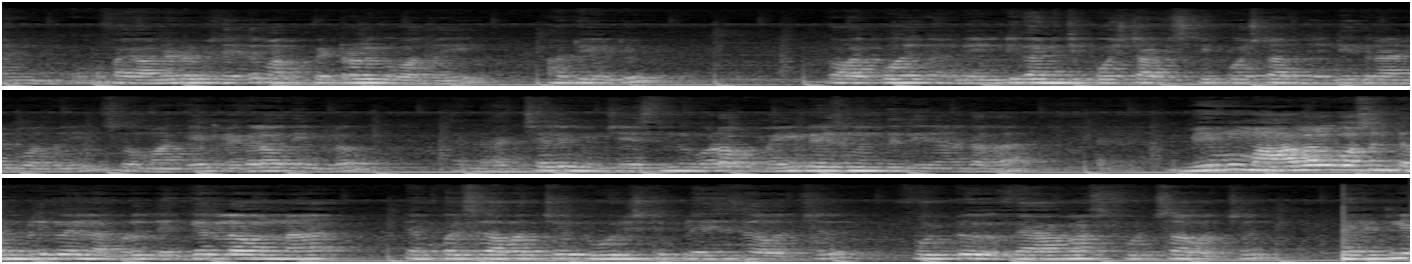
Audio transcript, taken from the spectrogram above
అండ్ ఒక ఫైవ్ హండ్రెడ్ రూపీస్ అయితే మాకు పెట్రోల్కి పోతాయి. అటు ఇటు ఆ అంటే ఇంటికా నుంచి పోస్ట్ ఆఫీస్కి పోస్ట్ ఆఫీస్ ఇంటికి రానికి పోతాయి. సో మాకేం మిగలవు దీంట్లో. అండ్ యాక్చువల్లీ మేము చేసింది కూడా ఒక మెయిన్ రీజన్ ఉంది దీని వెనకాల. మేము మా ఆలయాల కోసం టెంపుల్కి వెళ్ళినప్పుడు దగ్గరలో ఉన్న టెంపుల్స్ అవ్వచ్చు టూరిస్ట్ ప్లేసెస్ అవ్వచ్చు ఫుడ్ ఫేమస్ ఫుడ్స్ అవ్వచ్చు అన్నింటిని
